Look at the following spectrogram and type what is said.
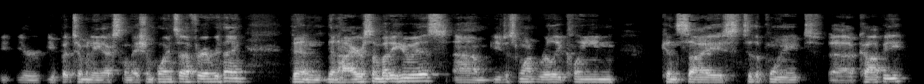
you're you put too many exclamation points after everything, then then hire somebody who is. Um, you just want really clean, concise, to the point uh, copy,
